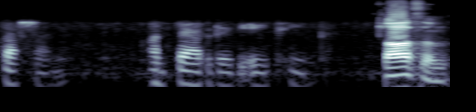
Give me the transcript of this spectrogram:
session on Saturday the 18th. Awesome.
